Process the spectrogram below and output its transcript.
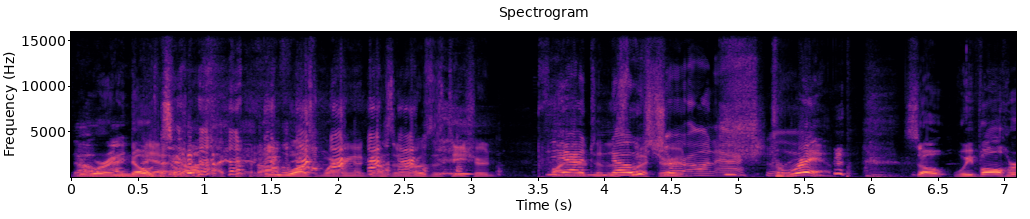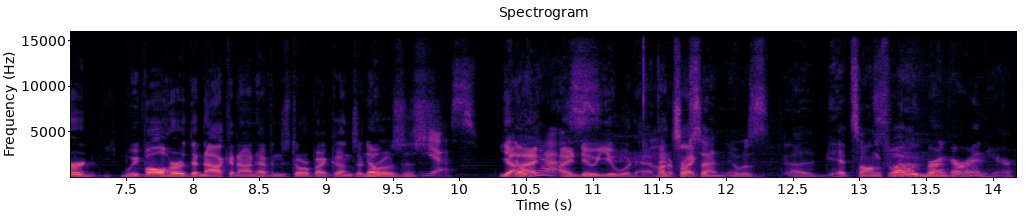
No, You're wearing I- no. I Yeah, took it off. I took it off. he was wearing a Guns N' Roses t-shirt He prior to the no sweatshirt. shirt on. Actually, Strip. So we've all heard we've all heard the knocking on heaven's door by Guns N' Nope. Roses. Yes. Yeah, I, Yes. I knew you would have. Hundred It's like percent. It was a hit song That's for why we them. bring her in here.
